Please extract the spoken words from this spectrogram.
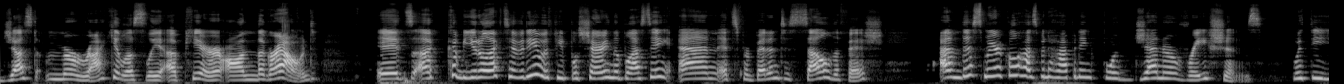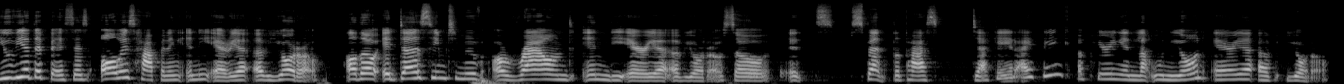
just miraculously appear on the ground. It's a communal activity with people sharing the blessing, and it's forbidden to sell the fish. And this miracle has been happening for generations with the lluvia de peces always happening in the area of Yoro. Although it does seem to move around in the area of Yoro, so it's spent the past decade, I think, appearing in La Union area of Yoro.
